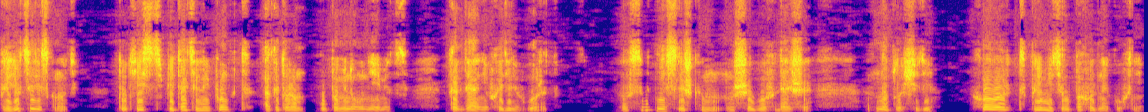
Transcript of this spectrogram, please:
Придется рискнуть. Тут есть питательный пункт, о котором упомянул немец, когда они входили в город. В сотни слишком шагов дальше, на площади, Ховард приметил походной кухни.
